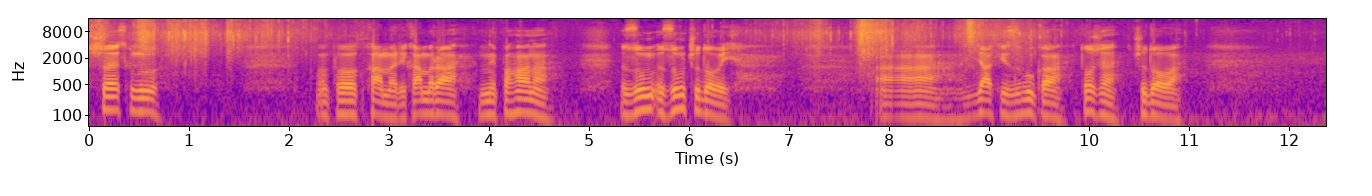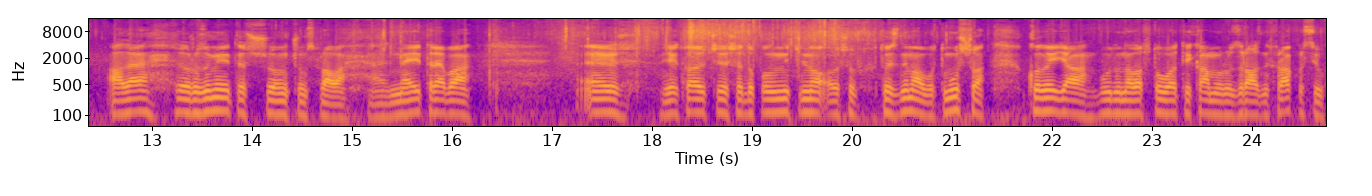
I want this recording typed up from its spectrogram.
Що я скажу по камері? Камера непогана, зум, зум чудовий. Е, Якість звука теж чудова. Але розумієте, що в чому справа? Е, Неї треба е, як кажучи, ще доповнительно, щоб хтось знімав, тому що коли я буду налаштовувати камеру з різних ракурсів,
